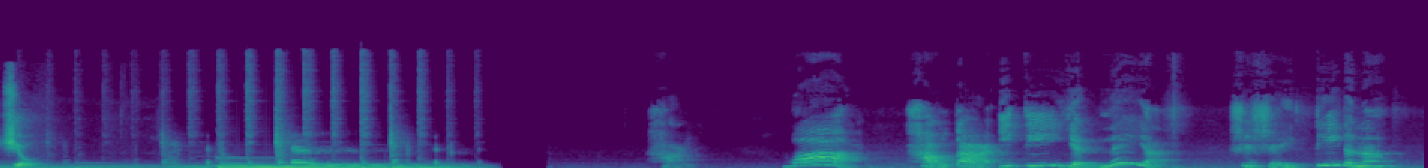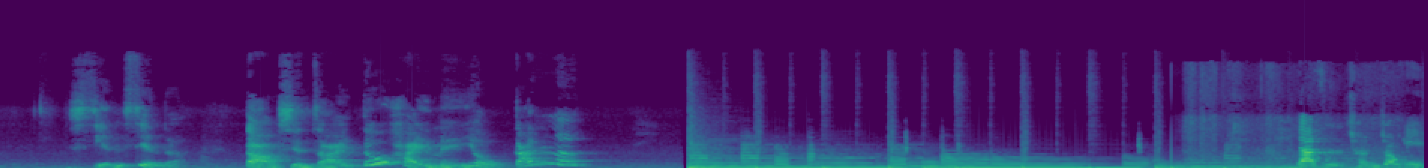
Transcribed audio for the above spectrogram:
九。海，哇，好大一滴眼泪呀！是谁滴的呢？咸咸的，到现在都还没有干呢。鸭子陈忠义，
